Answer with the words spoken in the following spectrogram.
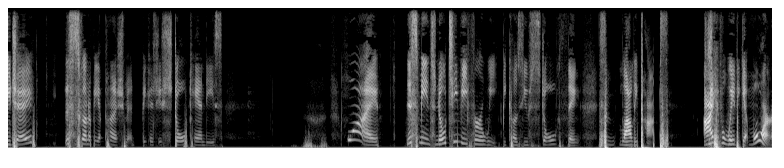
DJ. This is gonna be a punishment because you stole candies. Why? This means no TV for a week because you stole thing some lollipops. I have a way to get more.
